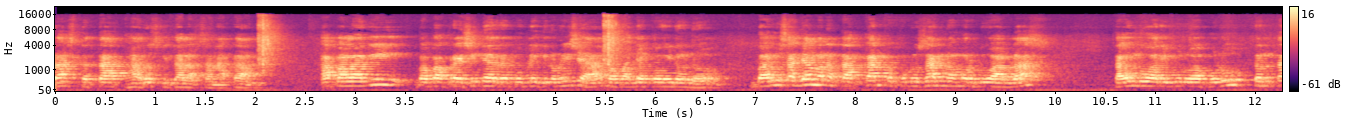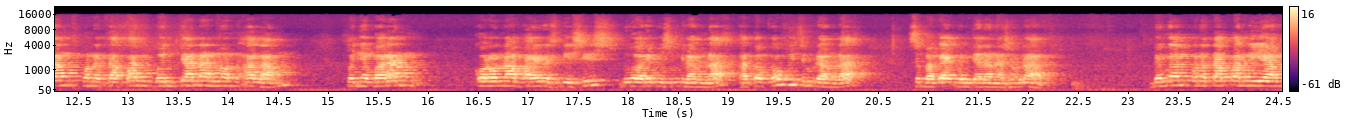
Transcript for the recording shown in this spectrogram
tetap harus kita laksanakan. Apalagi Bapak Presiden Republik Indonesia, Bapak Joko Widodo, baru saja menetapkan keputusan nomor 12 tahun 2020 tentang penetapan bencana non alam penyebaran coronavirus disease 2019 atau COVID-19 sebagai bencana nasional. Dengan penetapan yang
